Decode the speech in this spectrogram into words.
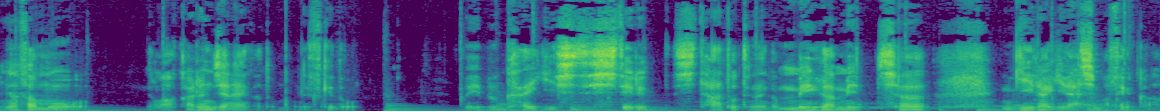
皆さんもわかるんじゃないかと思うんですけど、ウェブ会議してる、した後ってなんか目がめっちゃギラギラしませんか？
